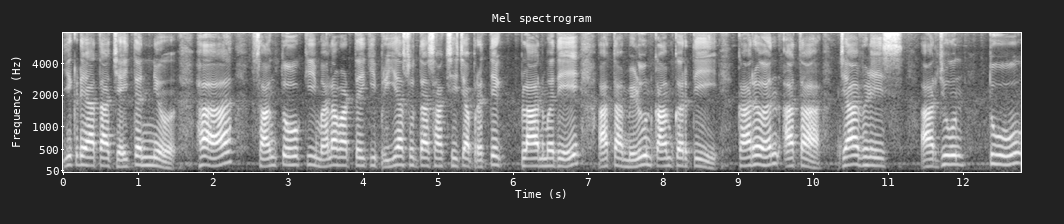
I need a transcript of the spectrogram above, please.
इकडे आता चैतन्य हा सांगतो की मला वाटतंय की प्रियासुद्धा साक्षीच्या प्रत्येक प्लानमध्ये आता मिळून काम करते. कारण आता ज्यावेळेस अर्जुन तू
